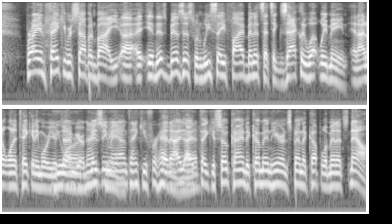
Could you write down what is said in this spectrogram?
Brian, thank you for stopping by. Uh, in this business, when we say five minutes, that's exactly what we mean. And I don't want to take any more of your you time. You're a nice busy man. man. Thank you for having and me. And I, I think you're so kind to come in here and spend a couple of minutes. Now,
